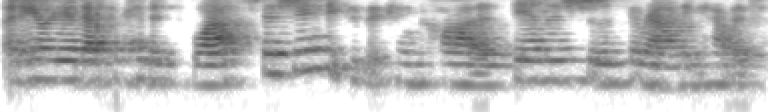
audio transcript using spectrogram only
an area that prohibits blast fishing because it can cause damage to the surrounding habitat.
